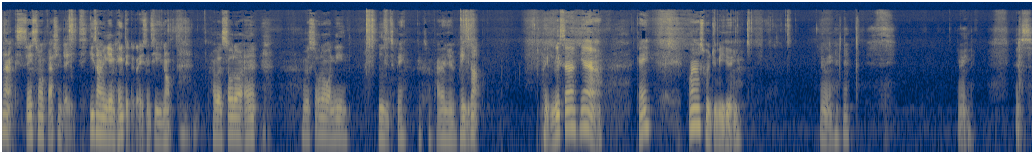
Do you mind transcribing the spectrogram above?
Relax, today's on Fashion Day. He's not even getting painted today since he's not have a soda and have a soda and need needs it to be five engine painted up. Wait, Lisa? Yeah. Okay. What else would you be doing? Right. Yes.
